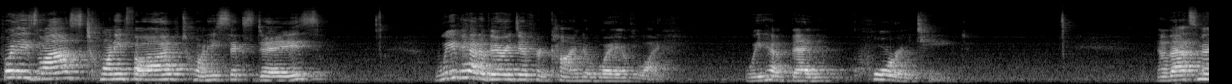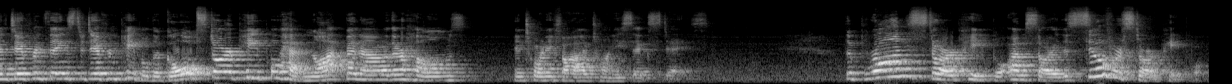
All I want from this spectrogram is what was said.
For these last 25, 26 days, we've had a very different kind of way of life. We have been quarantined. Now that's meant different things to different people. The Gold Star people have not been out of their homes in 25, 26 days. The Bronze Star people, I'm sorry, the Silver Star people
